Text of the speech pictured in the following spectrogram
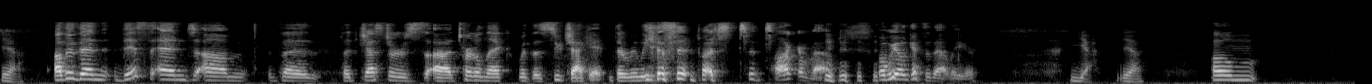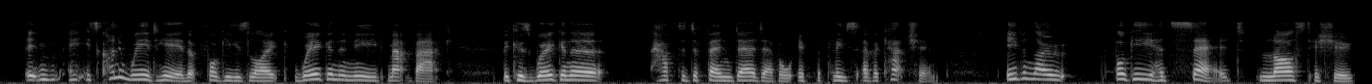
Yeah. Other than this and um, the the jester's uh, turtleneck with a suit jacket, there really isn't much to talk about. but we'll get to that later. Yeah, yeah. Um, it, it's kind of weird here that Foggy's like, we're gonna need Matt back because we're gonna have to defend Daredevil if the police ever catch him. Even though Foggy had said last issue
